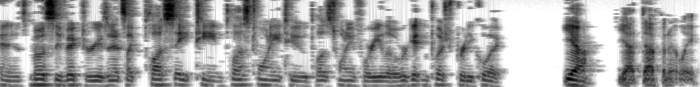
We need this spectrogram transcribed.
and it's mostly victories, and it's like plus eighteen, plus twenty two, plus twenty four elo. We're getting pushed pretty quick. Yeah, yeah, definitely.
